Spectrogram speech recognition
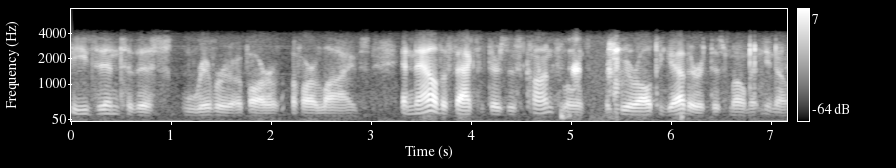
feeds into this river of our of our lives. And now the fact that there's this confluence, which we are all together at this moment, you know,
